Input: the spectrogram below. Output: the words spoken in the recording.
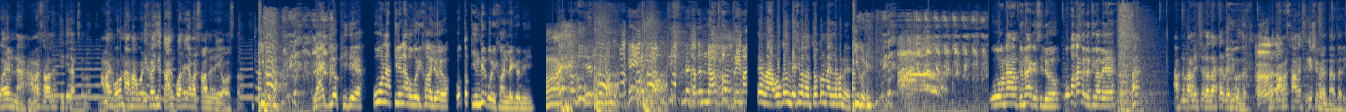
কয়েন না আমার সওয়ালের খিদে লাগছিল। আমার বউ নাফা পরীক্ষা হয়েছে তারপরে আমার সওয়ালের এই অবস্থা। লাগল খিদে। কোন আত্মীয় না বড়ি খাওয়াইলো। ও তো কিন্দির বড়ি খাওয়ান লাগল নি এ মা ওগুলো বেশি কথা ওগুলো মারলে বনে ও না গুনা গেছিল। ও কথা কইলো কীভাবে? হ্যাঁ? আপনি বালিশটা ডাক্তার বেশি বোঝেন। তো আমার সওয়ালের চিকিৎসা করেন তাড়াতাড়ি।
